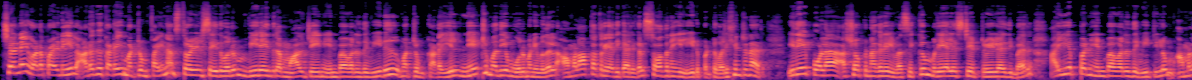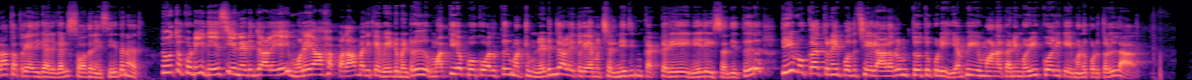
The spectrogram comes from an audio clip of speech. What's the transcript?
சென்னை வடபழனியில் அடகு கடை மற்றும் ஃபைனான்ஸ் தொழில் செய்து வரும் வீரேந்திர மால்ஜெயின் என்பவரது வீடு மற்றும் கடையில் நேற்று மதியம் ஒரு மணி முதல் அமலாக்கத்துறை அதிகாரிகள் சோதனையில் ஈடுபட்டு வருகின்றனர். இதேபோல அசோக் நகரில் வசிக்கும் ரியல் எஸ்டேட் தொழிலதிபர் ஐயப்பன் என்பவரது வீட்டிலும் அமலாக்கத்துறை அதிகாரிகள் சோதனை செய்தனர். தூத்துக்குடி தேசிய நெடுஞ்சாலையை முறையாக பராமரிக்க வேண்டுமென்று மத்திய போக்குவரத்து மற்றும் நெடுஞ்சாலைத்துறை அமைச்சர் நிதின் கட்கரியை நேரில் சந்தித்து திமுக துணை பொதுச் செயலாளரும் தூத்துக்குடி எம்பியுமான கனிமொழி கோரிக்கை மனு கொடுத்துள்ளார்.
